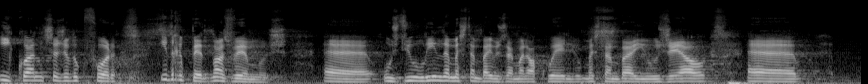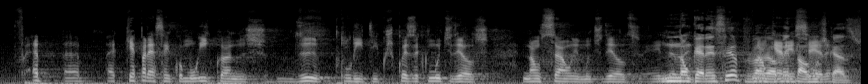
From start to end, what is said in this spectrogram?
ícones, seja do que for. E de repente nós vemos ah, os de Olinda, mas também o José Manuel Coelho, mas também o Gel, ah, a- a- a- que aparecem como ícones de políticos, coisa que muitos deles não são e muitos deles ainda Não querem ser, provavelmente, querem em alguns ser. casos.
